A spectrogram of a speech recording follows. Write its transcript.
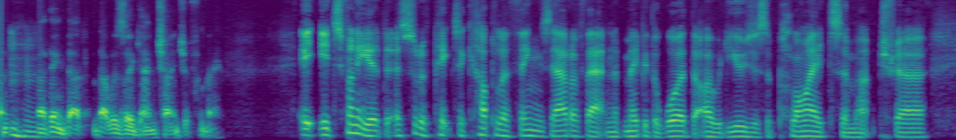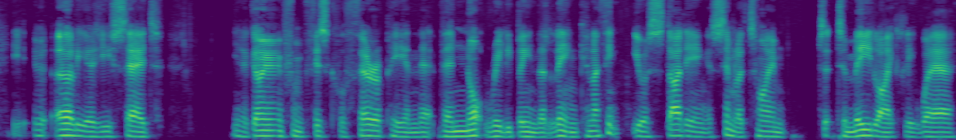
And mm-hmm. I think that that was a game changer for me. It's funny, it, it, sort of picked a couple of things out of that, and maybe the word that I would use is applied so much. Uh, earlier, you said, you know, going from physical therapy and there, there not really being the link. And I think you were studying a similar time to, to me, likely, where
